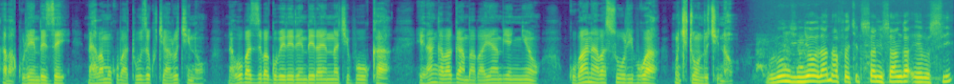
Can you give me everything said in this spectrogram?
Abakulembeze n'abamu ku batuuze ku kyalo kino nabo bazze bagoberera embeera ya nakibuuka era nga bagamba bayambye nnyo ku baana abasuulibwa mu kitundu kino. Bulungi nnyo era naffe kitusanyusa nga lc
